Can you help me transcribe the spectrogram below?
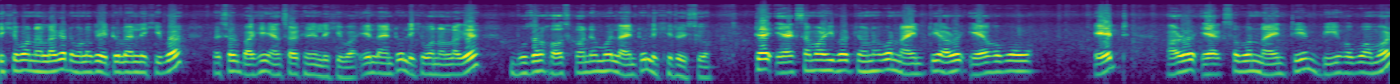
লিখিব নালাগে তোমালোকে এইটো লাইন লিখিবা তাৰপিছত বাকী এনচাৰখিনি লিখিবা। এই লাইনটো লিখিব নালাগে বুজাৰ সহজ কাৰণে মই লাইনটো লিখি থৈছোঁ। এতিয়া এক্স আমাৰ সিবাৰ কিমান হ'ব নাইণ্টি আৰু এ হ'ব এইট আৰু এক্স হ'ব নাইণ্টি বি হ'ব আমাৰ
